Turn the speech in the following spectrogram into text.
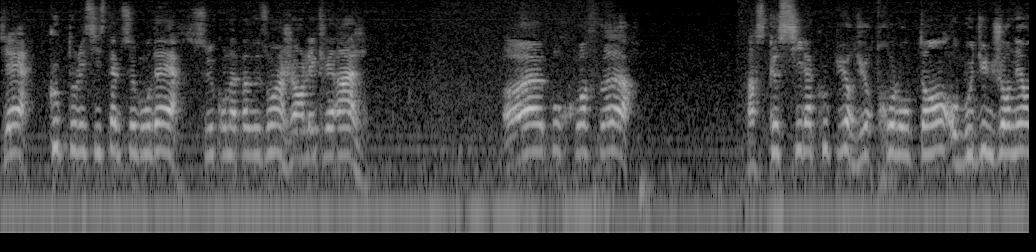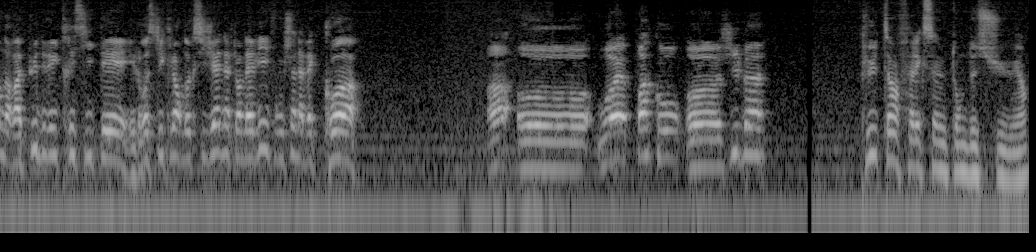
Pierre, coupe tous les systèmes secondaires, ceux qu'on n'a pas besoin, genre l'éclairage. Ouais, pourquoi faire? Parce que si la coupure dure trop longtemps, au bout d'une journée, on n'aura plus d'électricité. Et le recycleur d'oxygène, à ton avis, il fonctionne avec quoi? Ah, euh, ouais, pas con, euh, j'y vais. Putain, fallait que ça nous tombe dessus, hein.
